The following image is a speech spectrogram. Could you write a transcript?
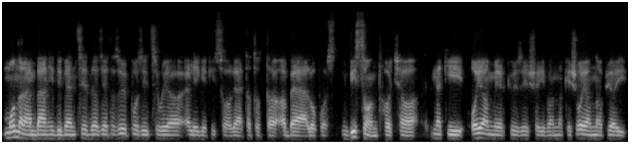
Mondanám Bánhidi Bencét, de azért az ő pozíciója eléggé kiszolgáltatott a, a beálló poszt. Viszont, hogyha neki olyan mérkőzései vannak, és olyan napjai,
